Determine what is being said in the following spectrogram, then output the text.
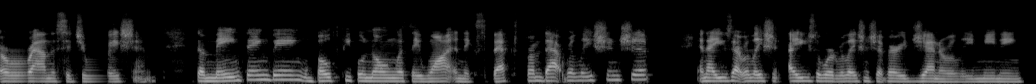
around the situation. The main thing being both people knowing what they want and expect from that relationship. And I use that relation I use the word relationship very generally, meaning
